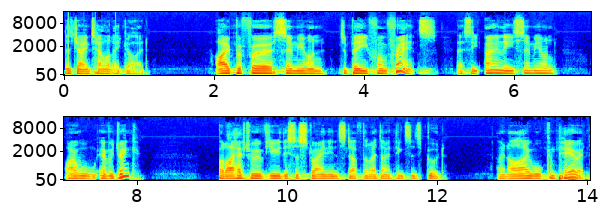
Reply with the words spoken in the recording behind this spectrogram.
the James Halliday Guide. I prefer Semillon to be from France. That's the only Semillon I will ever drink. But I have to review this Australian stuff that I don't think is good. And I will compare it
